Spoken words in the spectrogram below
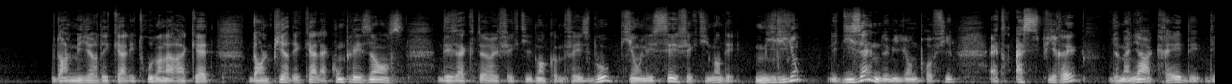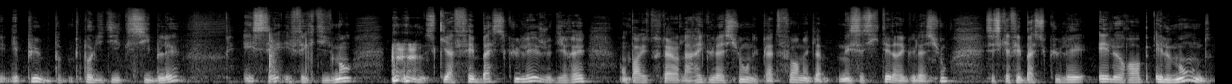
dans le meilleur des cas, les trous dans la raquette, dans le pire des cas, la complaisance des acteurs, effectivement, comme Facebook, qui ont laissé effectivement des millions des dizaines de millions de profils, être aspirés de manière à créer des, pubs politiques ciblées. Et c'est effectivement ce qui a fait basculer, je dirais, on parlait tout à l'heure de la régulation des plateformes et de la nécessité de régulation, c'est ce qui a fait basculer et l'Europe et le monde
